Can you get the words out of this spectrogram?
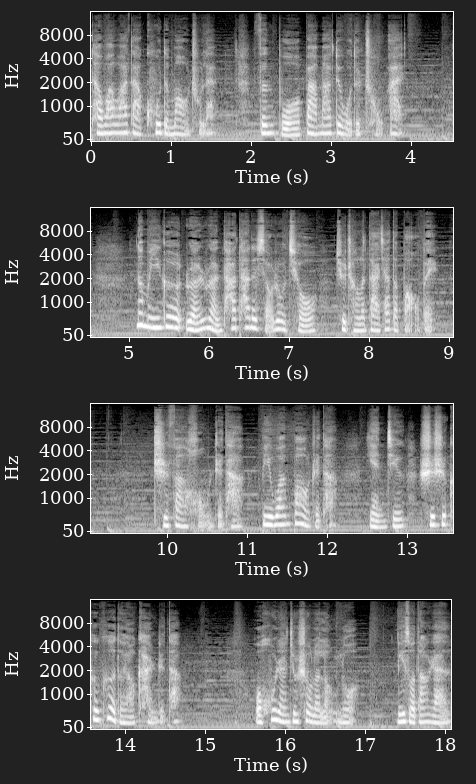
他哇哇大哭的冒出来，分薄爸妈对我的宠爱。那么一个软软塌塌的小肉球，却成了大家的宝贝。吃饭哄着他，臂弯抱着他，眼睛时时刻刻都要看着他。我忽然就受了冷落，理所当然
